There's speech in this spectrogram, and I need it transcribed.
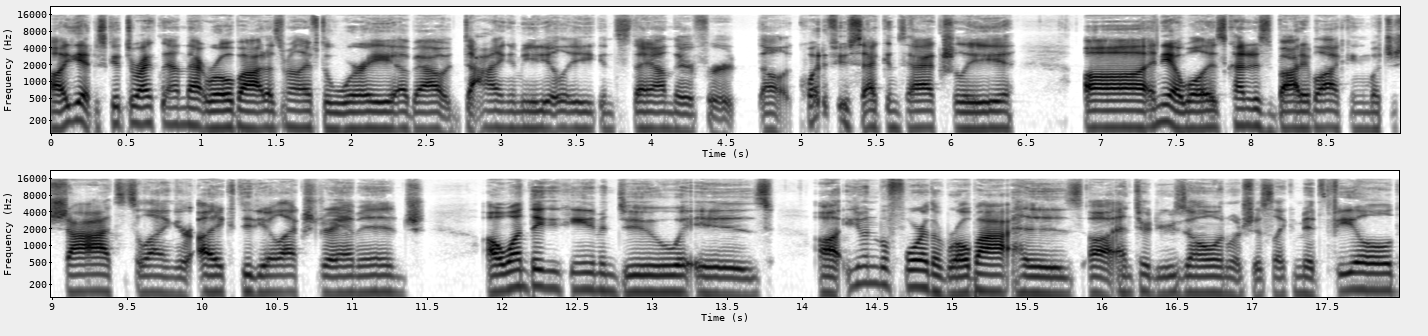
uh, yeah, just get directly on that robot. Doesn't really have to worry about dying immediately. He can stay on there for uh, quite a few seconds, actually. Uh, and yeah, well, it's kind of just body blocking a bunch of shots. It's allowing your Ike to deal extra damage. Uh, one thing you can even do is uh, even before the robot has uh, entered your zone, which is like midfield,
